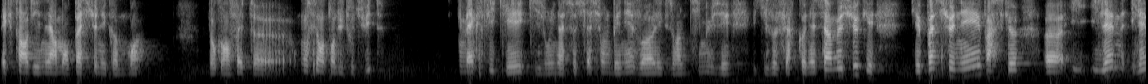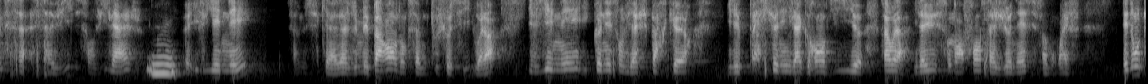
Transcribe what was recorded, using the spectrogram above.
extraordinairement passionné comme moi. Donc, en fait, on s'est entendu tout de suite il m'a expliqué qu'ils ont une association de bénévoles et qu'ils ont un petit musée et qu'il veut faire connaître. C'est un monsieur qui est, qui est passionné parce que euh, il, aime, il aime sa, sa ville, son village. Euh, il y est né. C'est un monsieur qui a l'âge de mes parents, donc ça me touche aussi. Voilà, il y est né, il connaît son village par cœur. Il est passionné, il a grandi. Euh, enfin voilà, il a eu son enfance, sa jeunesse. Enfin bon, bref. Et donc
